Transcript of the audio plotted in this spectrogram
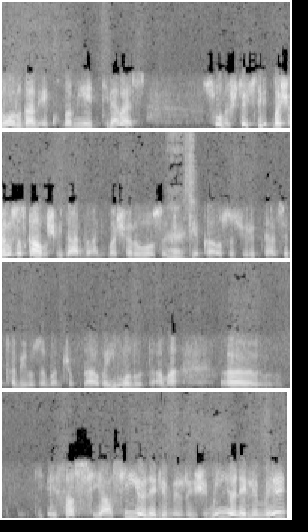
doğrudan ekonomiyi etkilemez. Sonuçta üstelik başarısız kalmış bir darbe. Hani başarılı olsa, Evet. Türkiye kaosa sürüklense tabii o zaman çok daha vahim olurdu. Ama e, esas siyasi yönelimi, rejimin yönelimi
